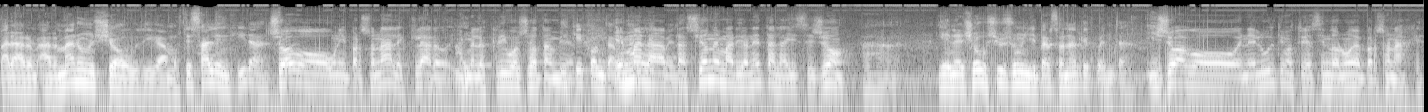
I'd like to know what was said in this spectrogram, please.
para ar- armar un show, digamos, ¿usted sale en gira? Yo hago unipersonales, claro, y Ay. me lo escribo yo también. ¿Y qué contamos? Es más, ¿Qué la adaptación de marionetas la hice yo. Ajá. Y en el show suyo unipersonal, ¿qué cuenta? Y yo hago, en el último estoy haciendo nueve personajes.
